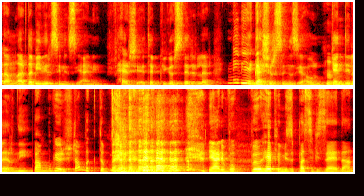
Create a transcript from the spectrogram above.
Adamlar da bilirsiniz yani her şeye tepki gösterirler. Ne diye gaşırsınız ya kendilerini? Ben bu görüşten bıktım. yani bu, bu hepimizi pasifize eden,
